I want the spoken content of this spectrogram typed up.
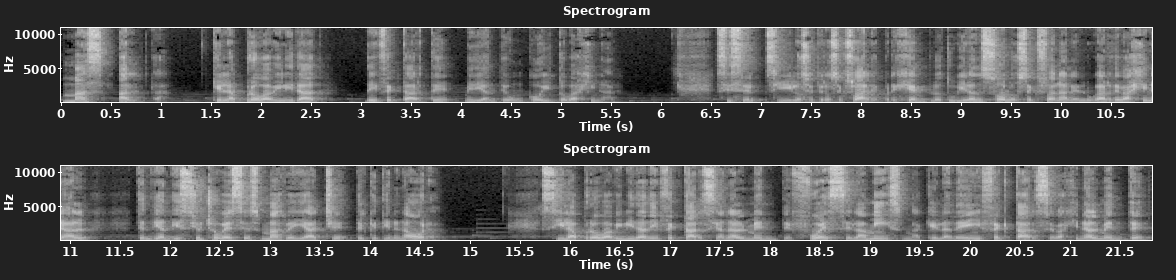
más alta que la probabilidad de infectarte mediante un coito vaginal. Si, los heterosexuales, por ejemplo, tuvieran solo sexo anal en lugar de vaginal, tendrían 18 veces más VIH del que tienen ahora. Si la probabilidad de infectarse analmente fuese la misma que la de infectarse vaginalmente,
